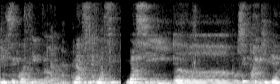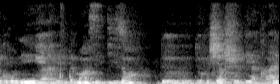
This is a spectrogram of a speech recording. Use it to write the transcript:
Je ne sais quoi dire. Merci, merci. Merci euh, pour ces prix qui viennent couronner euh, évidemment ces dix ans de, recherche théâtrale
